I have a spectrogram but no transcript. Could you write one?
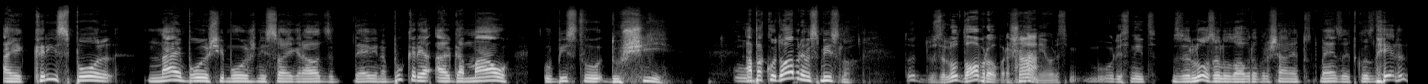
A je Kris Paul najboljši možni soigralec za Devina Bukarja ali ga mal v bistvu duši? Ampak v dobrem smislu. To je zelo dobro vprašanje, resni- v resnici. Zelo, zelo dobro vprašanje, tudi me zdaj tako zdel.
